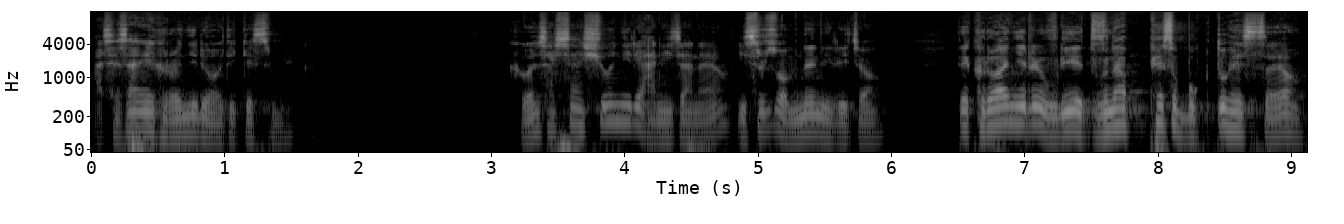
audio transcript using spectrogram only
아, 세상에 그런 일이 어디 있겠습니까? 그건 사실상 쉬운 일이 아니잖아요. 있을 수 없는 일이죠. 근데 그러한 일을 우리의 눈앞에서 목도했어요.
